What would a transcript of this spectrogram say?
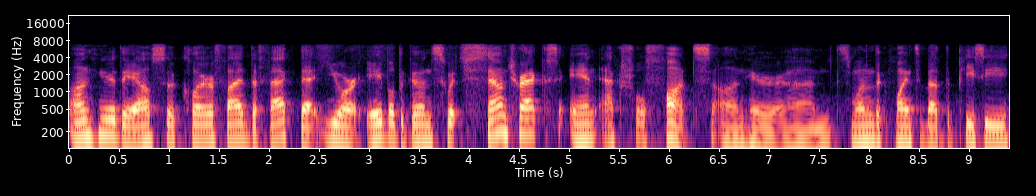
On here, they also clarified the fact that you are able to go and switch soundtracks and actual fonts on here. Um, it's one of the complaints about the PC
